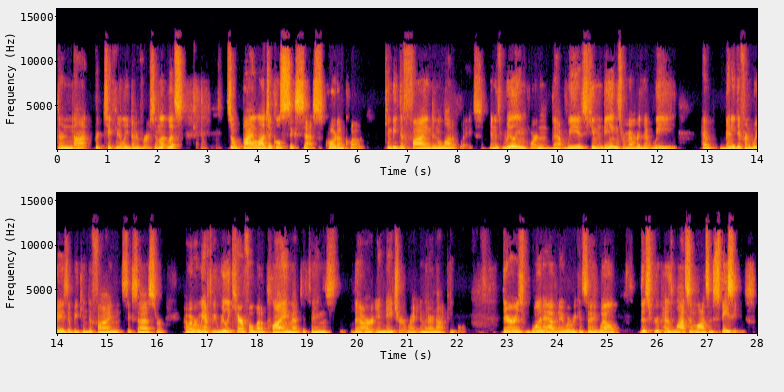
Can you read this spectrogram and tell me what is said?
they're not particularly diverse. And let, let's so biological success, quote unquote, can be defined in a lot of ways. And it's really important that we as human beings remember that we have many different ways that we can define success or however we have to be really careful about applying that to things that are in nature right and that are not people. There is one avenue where we can say well this group has lots and lots of species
